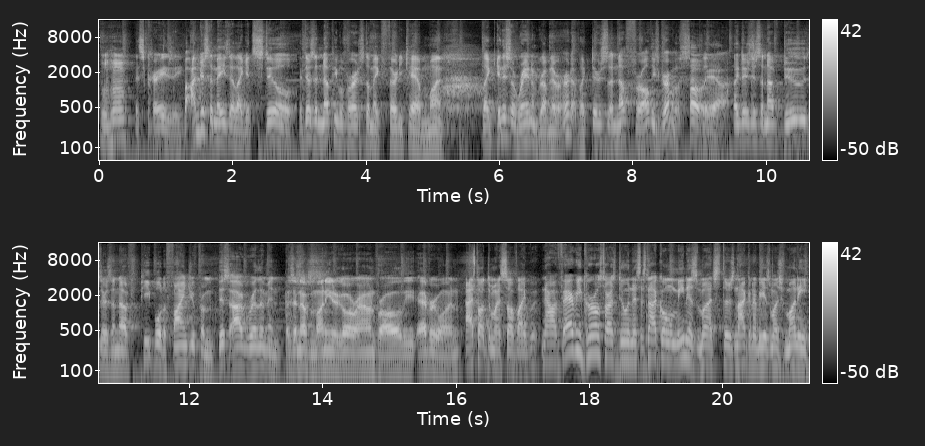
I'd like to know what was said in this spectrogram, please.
Mm-hmm. It's crazy. But I'm just amazed that like it's still if there's enough people for her to still make 30k a month. Like, and this is a random girl I've never heard of. Like, there's enough for all these girls. Oh, Like- yeah. Like, there's just enough dudes. There's enough people to find you from this algorithm, and There's enough money to go around for all the everyone. I thought to myself, like, now if every girl starts doing this, it's not gonna mean as much. There's not gonna be as much money.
